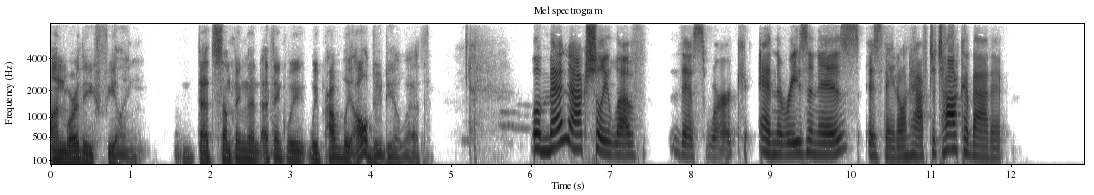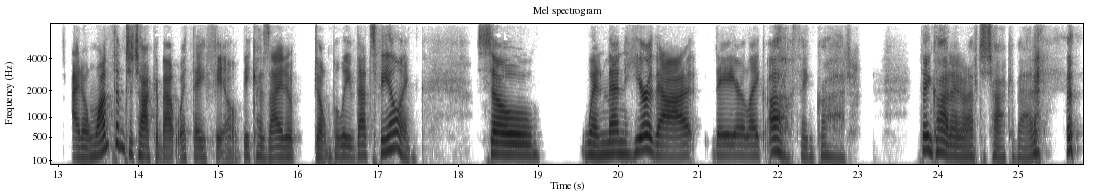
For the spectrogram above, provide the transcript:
unworthy feeling. That's something that i think we we probably all do deal with. Well men actually love this work and the reason is is they don't have to talk about it. I don't want them to talk about what they feel because i don't, don't believe that's feeling. So when men hear that they are like oh thank god. Thank god i don't have to talk about it.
